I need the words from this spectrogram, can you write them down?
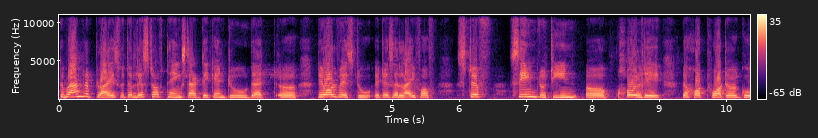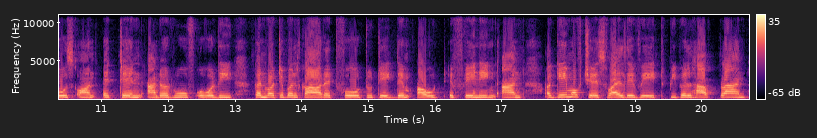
The man replies with a list of things that they can do that uh, they always do. It is a life of stiff same routine uh, whole day. The hot water goes on at 10 and a roof over the convertible car at 4 to take them out if raining. And a game of chess while they wait. People have plan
